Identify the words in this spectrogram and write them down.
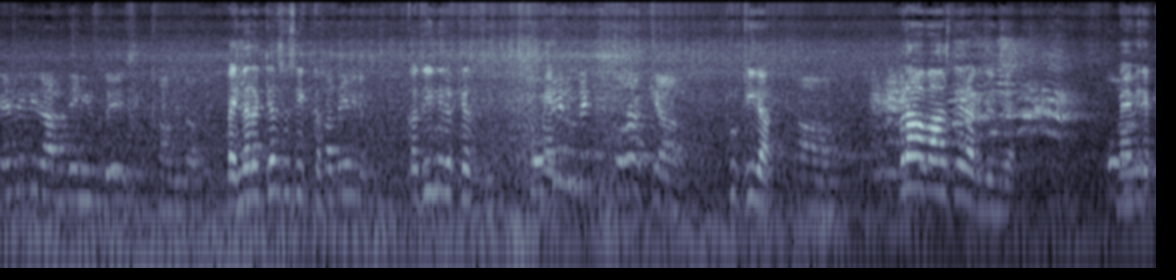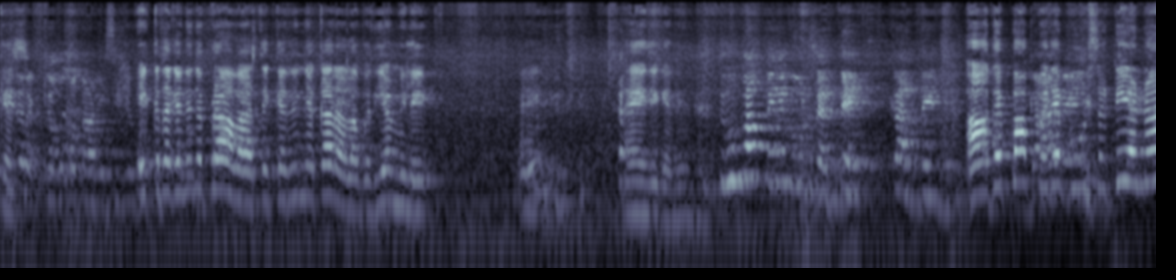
ਕਹਿੰਦੇ ਵੀ ਰੱਖਦੇ ਨਹੀਂ ਹੁੰਦੇ ਸਿੱਖਾਂ ਦੇ ਤਾਂ। ਪਹਿਲਾਂ ਰੱਖਿਆ ਸੀ ਤੁਸੀਂ ਇੱਕ? ਕਦੇ ਨਹੀਂ ਰੱਖੇ ਕਦੀ ਨਹੀਂ ਰੱਖਿਆ ਤੁਸੀਂ? ਛੋਟੇ ਹੁੰਦੇ ਉਹਦਾ ਰੱਖਿਆ। ਠੂਠੀ ਦਾ। ਹਾਂ। ਭਰਾ ਵਾਸਤੇ ਰੱਖਦੇ ਹੁੰਦੇ ਆ। ਮੈਂ ਵੀ ਰੱਖਿਆ ਸੀ। ਰੱਖਿਆ ਉਹ ਪਤਾ ਨਹੀਂ ਸੀ ਜੋ ਇੱਕ ਤਾਂ ਕਹਿੰਦੇ ਹੁੰਦੇ ਭਰਾ ਵਾਸਤੇ ਕਹਿੰਦੇ ਹੁੰਦੇ ਆ ਘਰ ਵਾਲਾ ਵਧੀਆ ਮਿਲੇ। ਐਂ ਐਂ ਜੀ ਕਹਿੰਦੇ ਹੁੰਦੇ ਤੂੰ ਪਾਪੇ ਦੇ ਬੂਟ ਸੱਤੇ ਕਰਦੇ ਆਦੇ ਪਾਪੇ ਦੇ ਬੂਟ ਸਿੱਟੀ ਆ ਨਾ।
